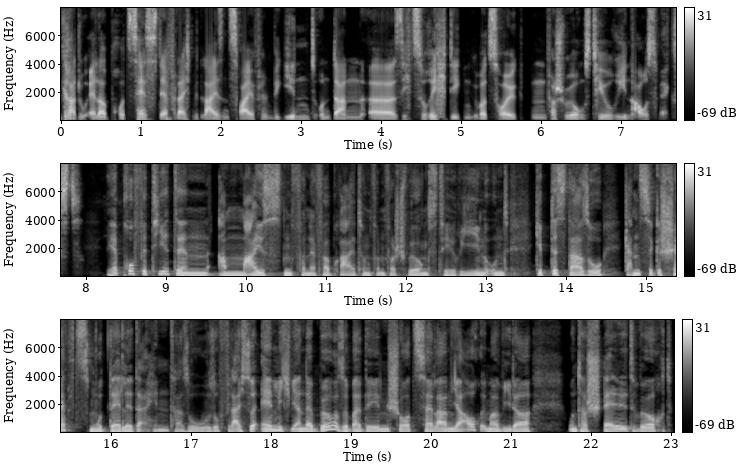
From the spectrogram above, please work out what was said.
gradueller Prozess, der vielleicht mit leisen Zweifeln beginnt und dann äh, sich zu richtigen, überzeugten Verschwörungstheorien auswächst. Wer profitiert denn am meisten von der Verbreitung von Verschwörungstheorien und gibt es da so ganze Geschäftsmodelle dahinter? So, so vielleicht so ähnlich wie an der Börse, bei denen Shortsellern ja auch immer wieder unterstellt wird,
